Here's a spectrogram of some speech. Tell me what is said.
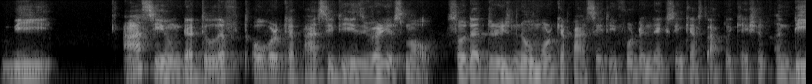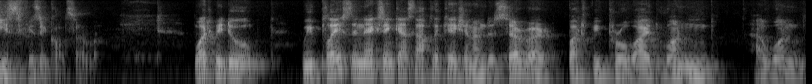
we assume that the leftover capacity is very small, so that there is no more capacity for the next incast application on this physical server. What we do, we place the next incast application on the server, but we provide one, uh, one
